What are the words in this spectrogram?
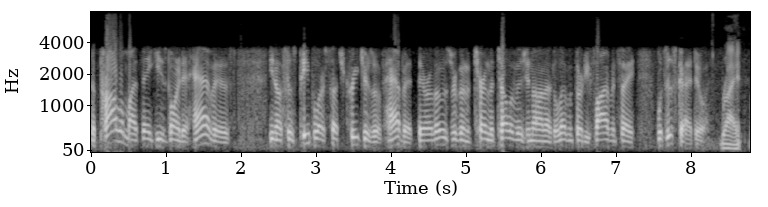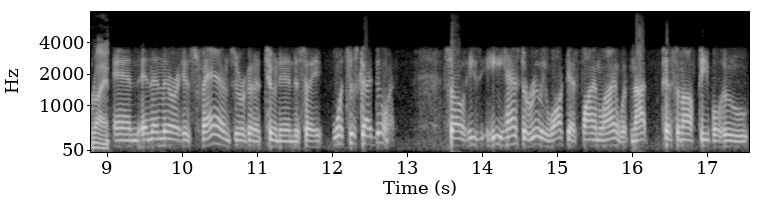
The problem I think he's going to have is, you know, since people are such creatures of habit, there are those who are going to turn the television on at 11:35 and say, "What's this guy doing?" Right, right. and and then there are his fans who are going to tune in to say, "What's this guy doing?" So he's he has to really walk that fine line with not pissing off people who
